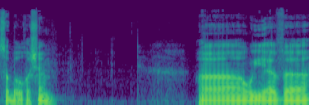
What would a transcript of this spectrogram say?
So Baruch Hashem, uh, we have. Uh,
